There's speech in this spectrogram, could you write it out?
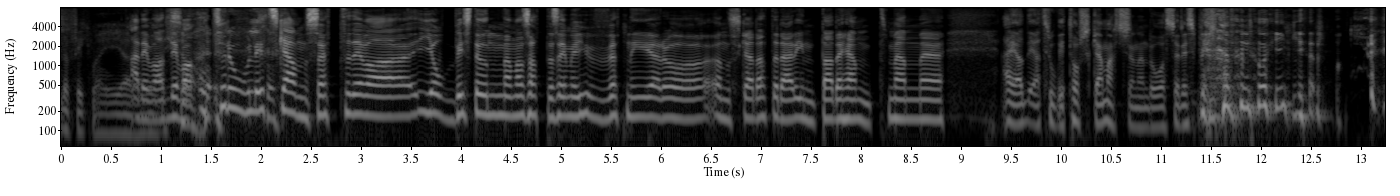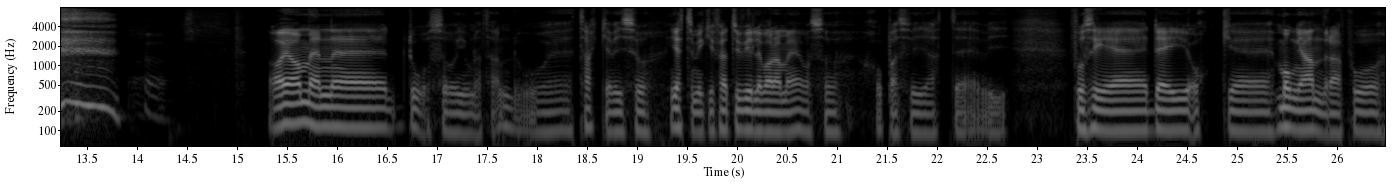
då fick man ju göra Ja, det, var, det liksom. var otroligt skamset. Det var jobbig stund när man satte sig med huvudet ner och önskade att det där inte hade hänt. Men eh, jag, jag tror vi torskar matchen ändå, så det spelar nog ingen roll. Ja, ja, men eh, då så Jonathan, då eh, tackar vi så jättemycket för att du ville vara med och så hoppas vi att eh, vi får se eh, dig och eh, många andra på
